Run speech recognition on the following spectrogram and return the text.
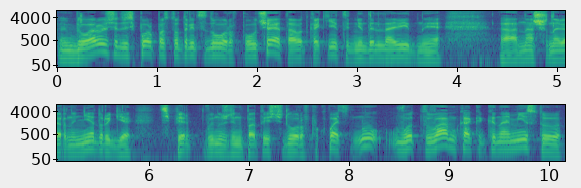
Беларусь до сих пор по 130 долларов получает, а вот какие-то недальновидные а, наши, наверное, недруги теперь вынуждены по 1000 долларов покупать. Ну, вот вам, как экономисту,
